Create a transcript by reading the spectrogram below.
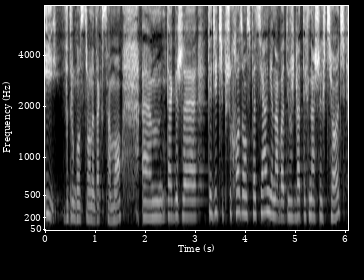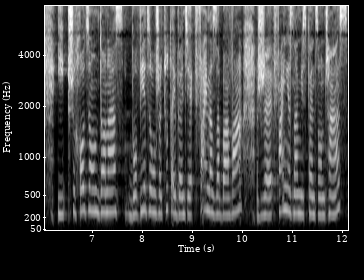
i w drugą stronę tak samo. Um, także te dzieci przychodzą specjalnie nawet już dla tych naszych cioć i przychodzą do nas, bo wiedzą, że tutaj będzie fajna zabawa, że fajnie z nami spędzą czas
